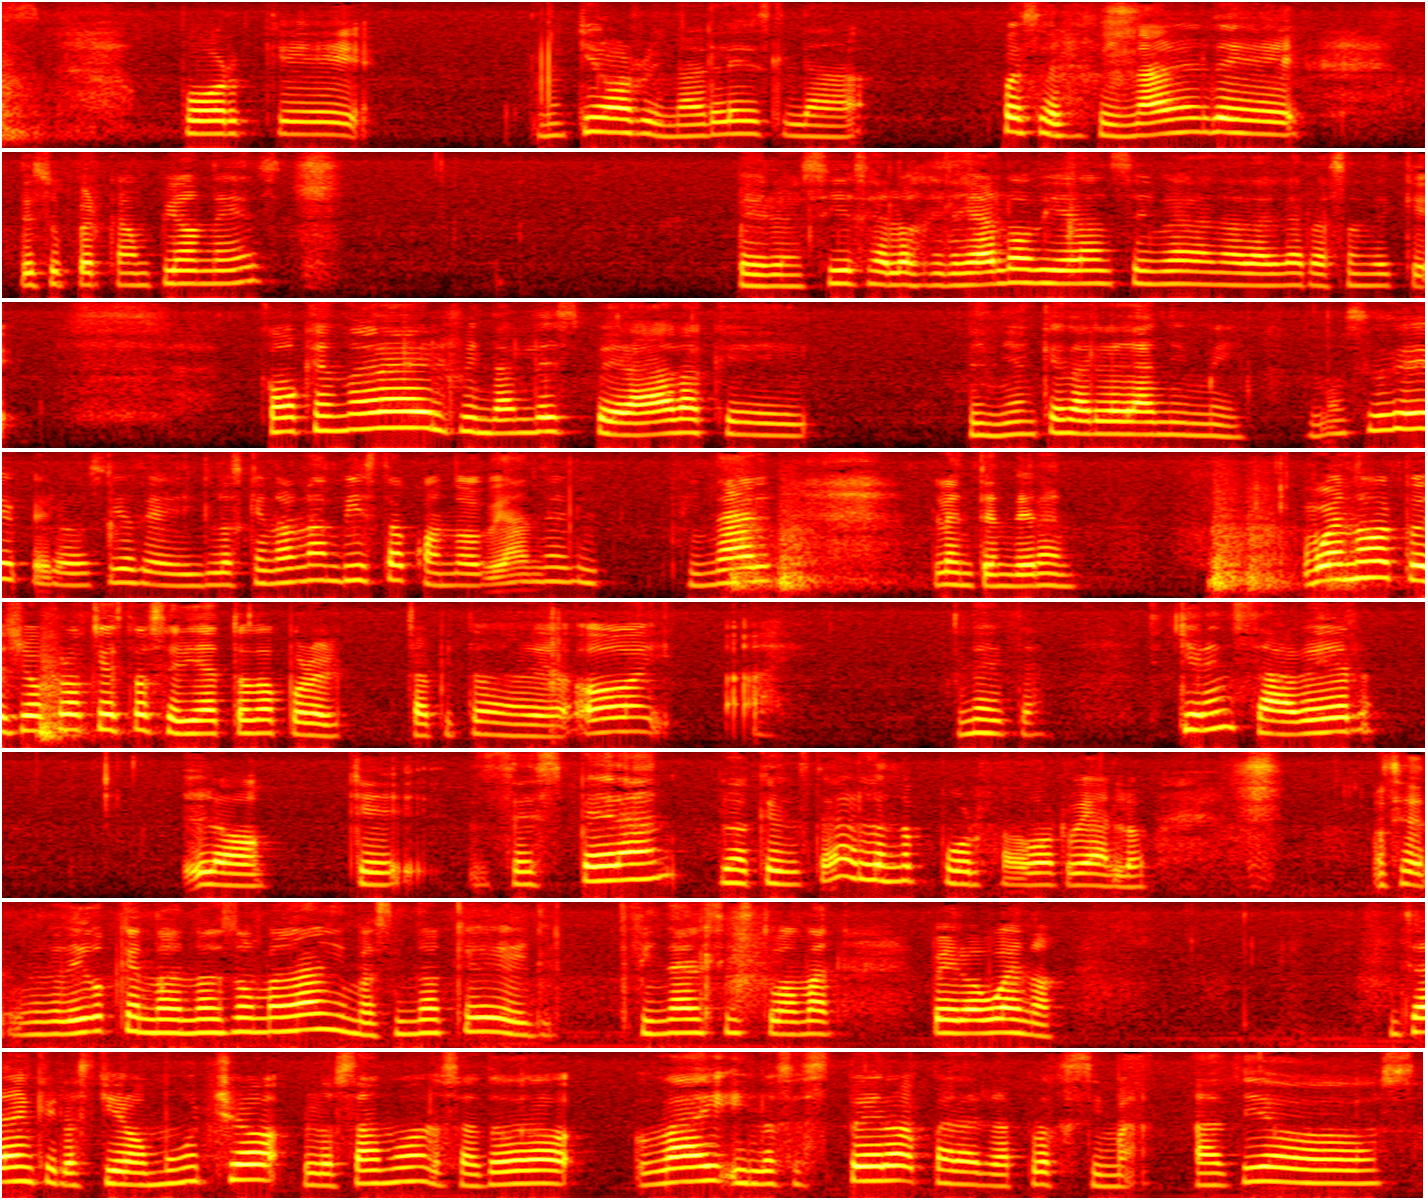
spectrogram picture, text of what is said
porque no quiero arruinarles la, pues el final de, de Supercampeones. Pero en sí, o sea, los que ya lo vieron sí me van a dar la razón de que como que no era el final de esperada que tenían que darle al anime. No sé, pero sí, o sea, y los que no lo han visto, cuando vean el final, lo entenderán. Bueno, pues yo creo que esto sería todo por el capítulo de hoy. Ay, neta. Si quieren saber lo que se esperan, lo que estoy hablando, por favor, véanlo. O sea, no digo que no, no es un mal ánimo, sino que el final sí estuvo mal. Pero bueno, Saben que los quiero mucho, los amo, los adoro. Bye y los espero para la próxima. Adiós.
